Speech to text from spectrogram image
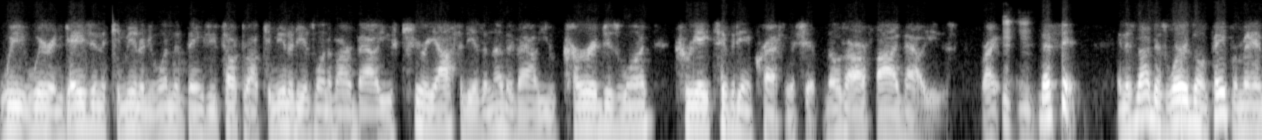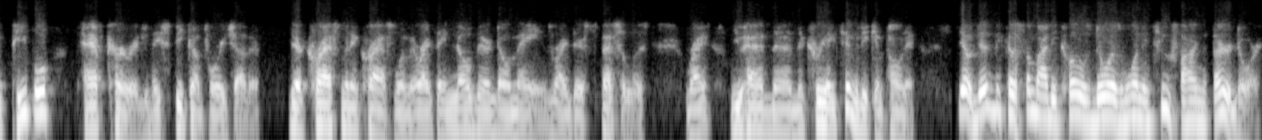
we we're engaged in the community. One of the things you talked about, community is one of our values. Curiosity is another value. Courage is one. Creativity and craftsmanship. Those are our five values, right? Mm-hmm. That's it. And it's not just words on paper, man. People have courage. They speak up for each other. They're craftsmen and craftswomen, right? They know their domains, right? They're specialists, right? You have the the creativity component. Yo, just because somebody closed doors one and two, find the third door.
